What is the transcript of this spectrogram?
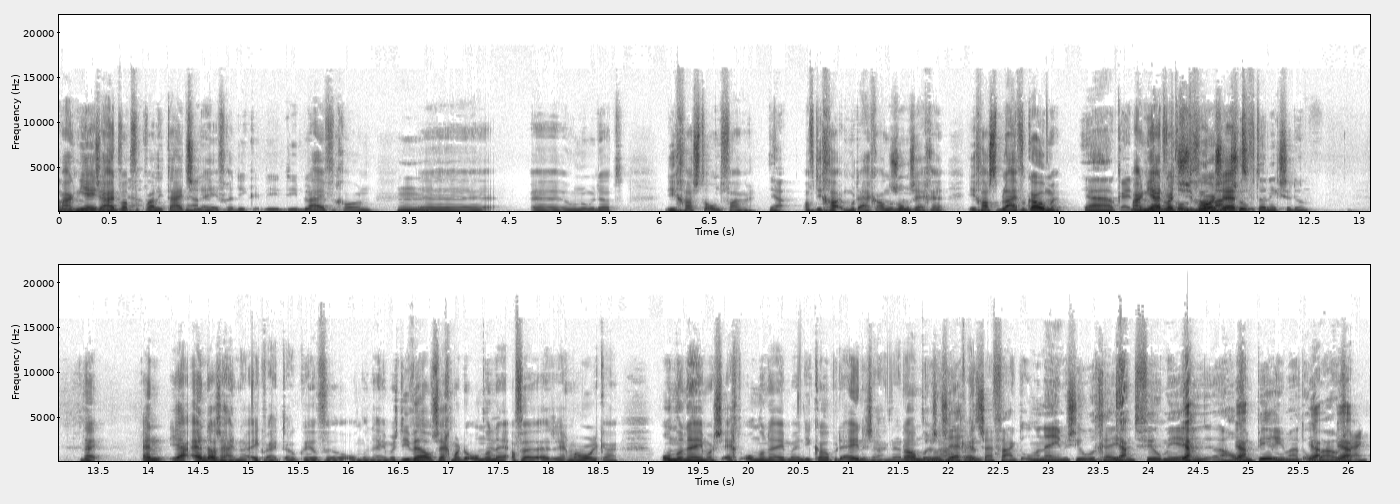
maakt niet eens uit wat Ja. voor kwaliteit ze Ja. leveren. Die, die, die blijven gewoon, Mhm. eh, eh, hoe noemen we dat, die gasten ontvangen. Ja. Of die ik moet eigenlijk andersom zeggen, die gasten blijven komen. Ja, oké. Maakt niet uit wat je ze voorzet. Ze hoeft er niks te doen. Nee. En ja, en dan zijn er, ik weet ook heel veel ondernemers die wel zeg maar de onderne of eh, zeg maar horeca ondernemers echt ondernemen en die kopen de ene zaak naar de Ik andere wil zaak. zeggen, En- dat zijn vaak de ondernemers die op een gegeven Ja. moment veel meer Ja. een half Ja. imperium aan het opbouwen zijn.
